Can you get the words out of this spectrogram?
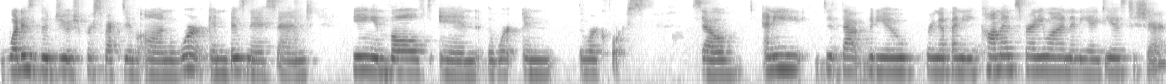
what is the Jewish perspective on work and business and being involved in the work in the workforce? So, any did that video bring up any comments for anyone? Any ideas to share?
